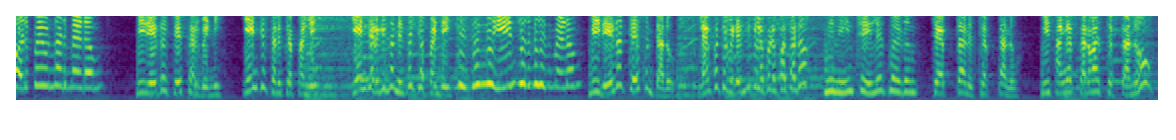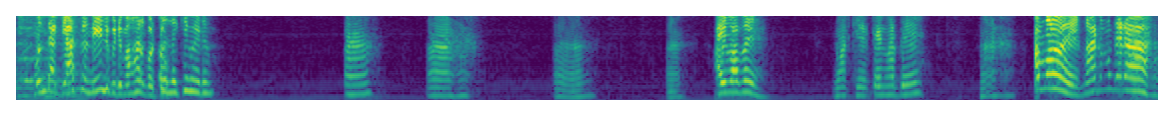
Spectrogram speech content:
పడిపోయి ఉన్నాడు మేడం. మీరేదో చేశారు వెని ఏం చేశారో చెప్పండి. ఏం జరిగిందో నిజం చెప్పండి. నిజంగా ఏం జరగలేదు మేడం. మీరేదో చేసుంటారు. లేకపోతే వీడు ఎందుకు ఇలా పడిపోతాడు? మేమేం చేయలేదు మేడం. చెప్తాను చెప్తాను. మీ సంగతి తర్వాత చెప్తాను. ముందు ఆ గ్లాస్లో నీళ్ళు విడి మొహన్ కొట్టు. అలాగే మేడం. ఆ, ఆ, ఆ, ఆ. అయ్య బాబాయ్ నాకేటైనది అమ్మాయి మేడం గారా.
